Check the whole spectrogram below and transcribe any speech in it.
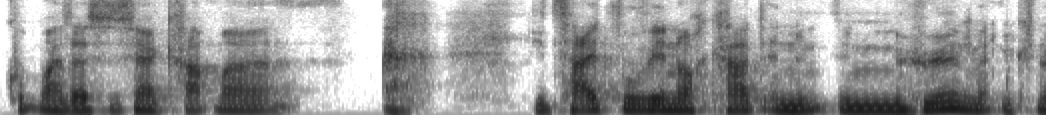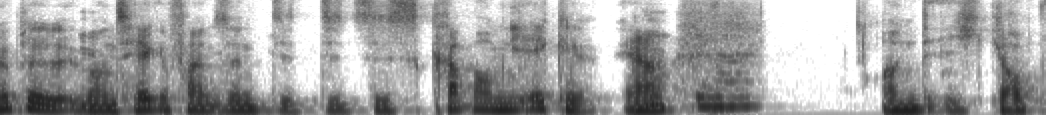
guck mal, das ist ja gerade mal die Zeit, wo wir noch gerade in, in Höhlen mit einem Knüppel über uns hergefallen sind, das, ist gerade mal um die Ecke, ja. ja genau. Und ich glaube,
